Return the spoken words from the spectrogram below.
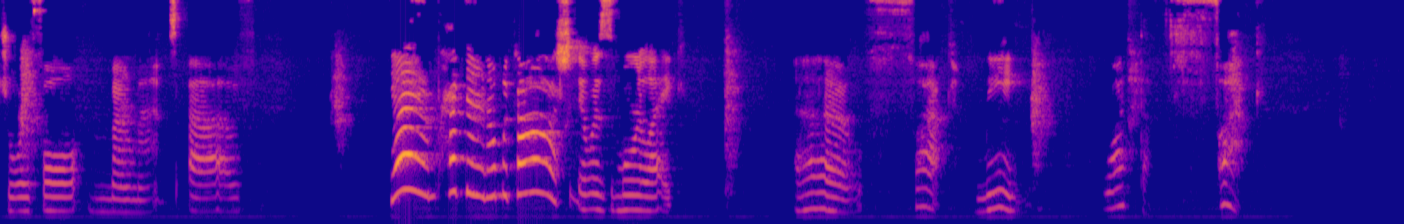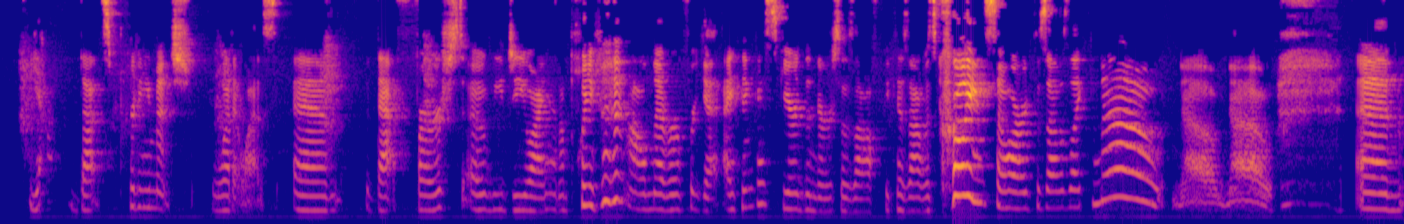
joyful moment of, yay, I'm pregnant. Oh my gosh. It was more like, oh, fuck me. What the fuck? Yeah, that's pretty much what it was. And that first OBGYN appointment, I'll never forget. I think I scared the nurses off because I was crying so hard because I was like, no, no, no. And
